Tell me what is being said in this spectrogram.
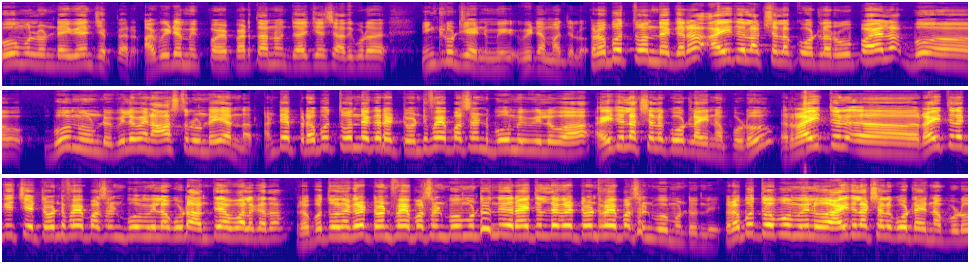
భూములు ఉండేవి అని చెప్పారు. ఆ వీడియో మీకు పెడతాను. దయచేసి అది కూడా ఇంక్లూడ్ చేయండి మీ వీడియో మధ్యలో. ప్రభుత్వం దగ్గర ఐదు లక్షల కోట్ల రూపాయల భూమి ఉండే విలువైన ఆస్తులు ఉండేవి అన్నారు. అంటే ప్రభుత్వం దగ్గర ట్వంటీ ఫైవ్ పర్సెంట్ భూమి విలువ ఐదు లక్షల కోట్లు అయినప్పుడు రైతులు రైతులకు ఇచ్చే ట్వంటీ ఫైవ్ పర్సెంట్ భూమిలో కూడా అంతే అవ్వాలి కదా. ప్రభుత్వం దగ్గర ట్వంటీ ఫైవ్ పర్సెంట్ భూమి ఉంటుంది రైతుల దగ్గర ట్వంటీ ఫైవ్ పర్సెంట్ భూమి ఉంటుంది. ప్రభుత్వ భూమి విలువ ఐదు లక్షల కోట్లు అయినప్పుడు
